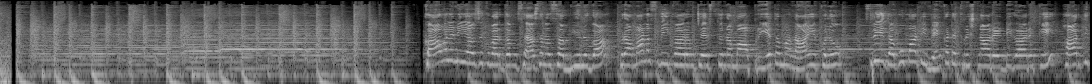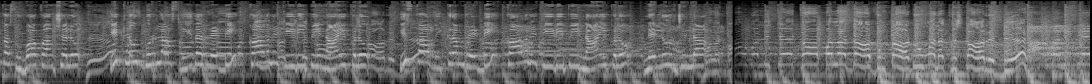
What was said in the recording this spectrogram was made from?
శాసనసభ్యులుగా ప్రమాణ స్వీకారం చేస్తున్న మా ప్రియతమ నాయకులు శ్రీ దగ్గుమాటి వెంకట కృష్ణారెడ్డి గారికి హార్దిక శుభాకాంక్షలు. ఇట్లు బుర్లా శ్రీధర్ రెడ్డి కావలి టీడీపీ నాయకులు ఇస్కా విక్రమ్ రెడ్డి కావలి టీడీపీ నాయకులు నెల్లూరు జిల్లా. కాపలగా ఉంటాడు మన కృష్ణారెడ్డి. కావలికే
